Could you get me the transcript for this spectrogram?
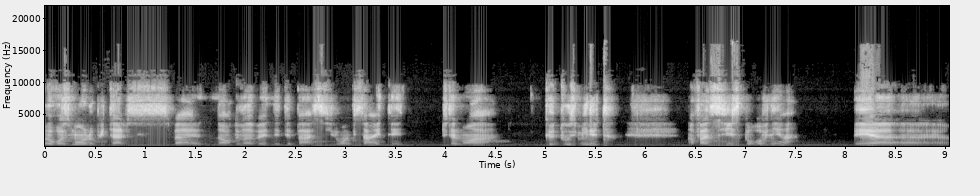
Heureusement, l'hôpital bah, nord de Vauban n'était pas si loin que ça, était finalement à que 12 minutes, enfin 6 pour revenir. Et, euh,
